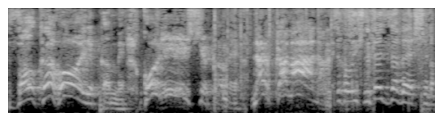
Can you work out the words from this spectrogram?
З алкоголіками, курільщиками, наркоманами. Психологічний тест завершено.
